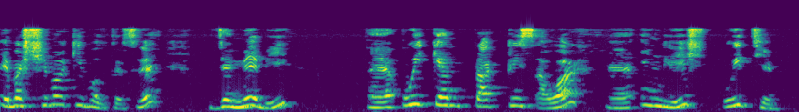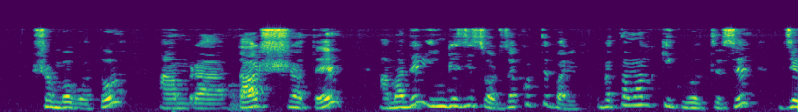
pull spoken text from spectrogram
এবার সীমা কি বলতেছে? যে maybe we can practise our English with him সম্ভবত আমরা তার সাথে আমাদের ইংরেজি চর্চা করতে পারি। এবার তোমার কি বলতেছে? যে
